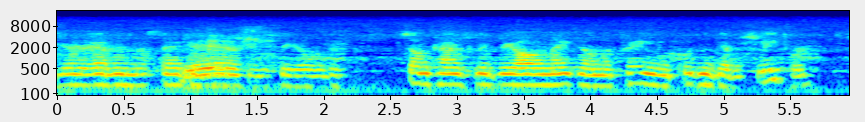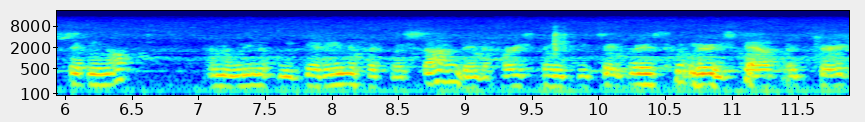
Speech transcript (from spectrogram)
here and in the center, Yes. she's the oldest. Sometimes we'd be all night on the train and couldn't get a sleeper, sitting up. And the minute we get in, if it was Sunday, the first thing she'd say, where's, where's Catholic Church,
